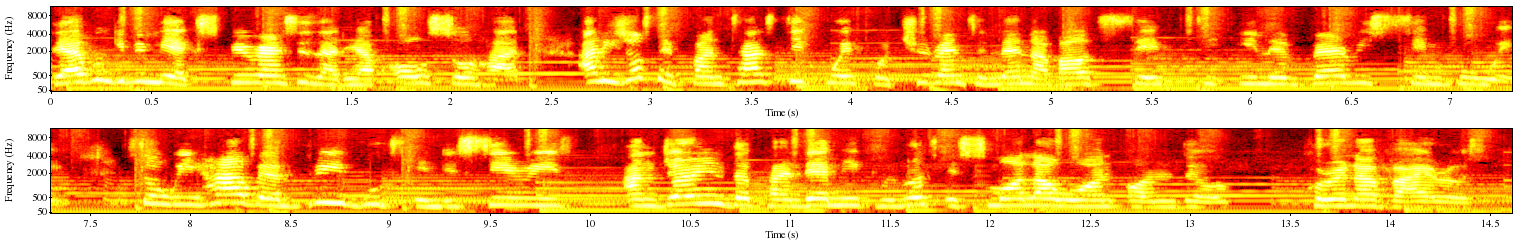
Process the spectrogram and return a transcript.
They haven't given me experiences that they have also had. And it's just a fantastic way for children to learn about safety in a very simple way. So we have um, three books in the series. And during the pandemic, we wrote a smaller one on the coronavirus.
